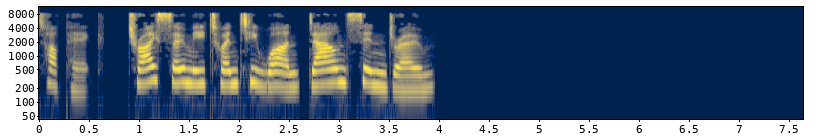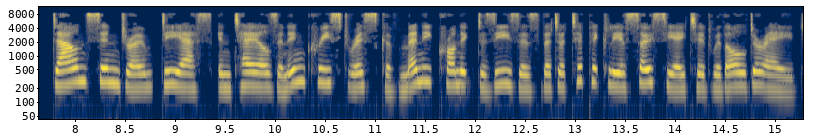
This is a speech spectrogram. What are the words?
Topic: Trisomy 21 Down syndrome Down syndrome (DS) entails an increased risk of many chronic diseases that are typically associated with older age.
